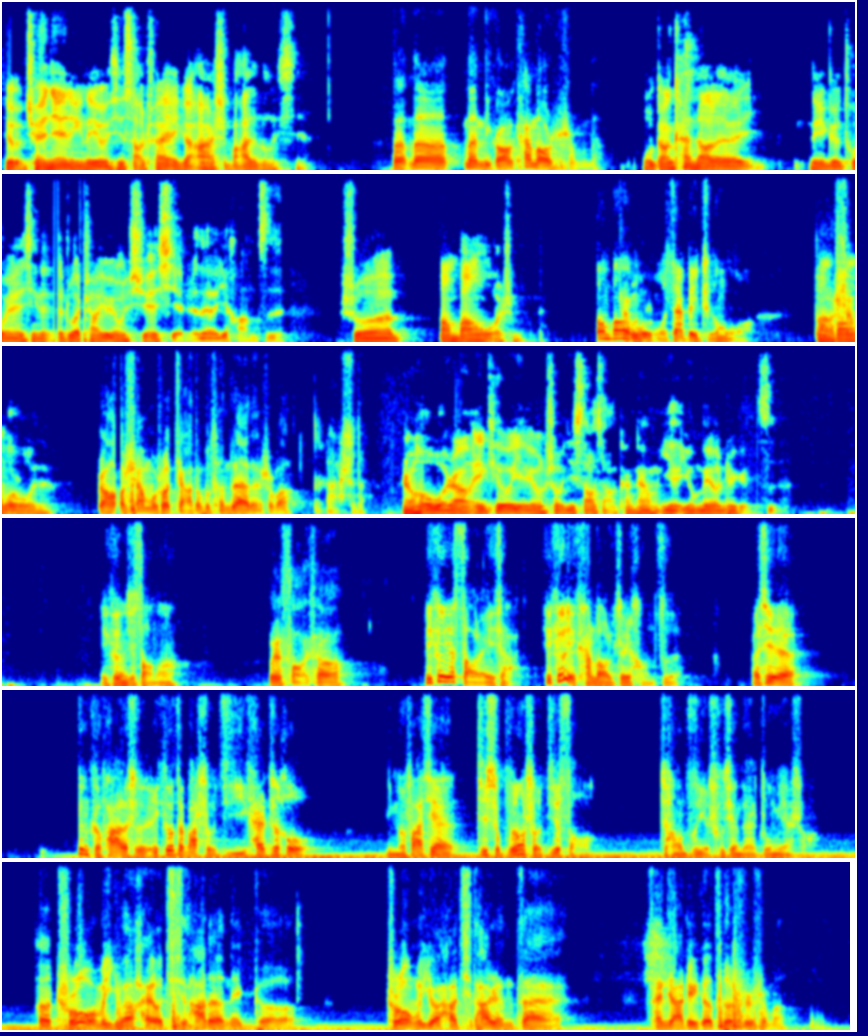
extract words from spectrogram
就全年龄的游戏扫出来一个二十八的东西。那那那你刚刚看到是什么呢？我刚看到了。”那个椭圆形的桌上有用血写着的一行字，说“帮帮我”什么的，“帮帮我，我在被折磨”，“帮帮我，我的。”然后山姆说：“假的不存在的是吧？”啊，是的。然后我让 AQ 也用手机扫扫，看看也有没有这个字。AQ 你去扫吗？我也扫一下啊。AQ 也扫了一下，AQ 也看到了这一行字，而且更可怕的是，AQ 在把手机移开之后。你们发现，即使不用手机扫，这行字也出现在桌面上。呃，除了我们以外，还有其他的那个，除了我们以外，还有其他人在参加这个测试是吗？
